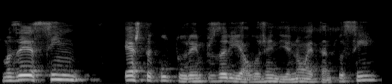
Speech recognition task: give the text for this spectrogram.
Mas é assim, esta cultura empresarial hoje em dia não é tanto assim,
